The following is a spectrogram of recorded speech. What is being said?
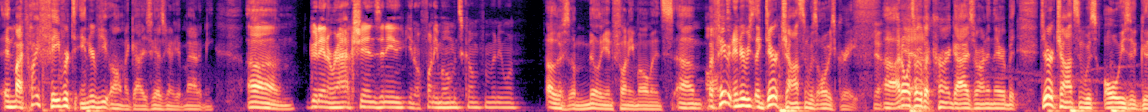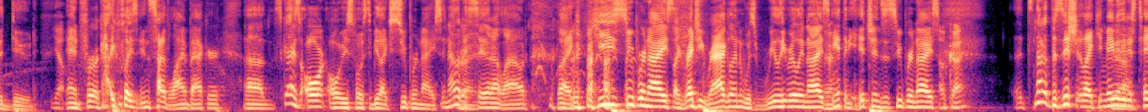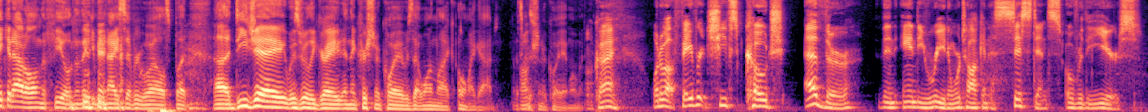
and my probably favorite to interview. Oh my god, these guys are gonna get mad at me. Um, Good interactions. Any you know funny moments come from anyone? Oh, there's a million funny moments. Um, my favorite interviews, like Derrick Johnson, was always great. Yeah. Uh, I don't want to talk about current guys in there, but Derrick Johnson was always a good dude. Yep. And for a guy who plays inside linebacker, uh, this guy's aren't always supposed to be like super nice. And now that I say that out loud, like he's super nice. Like Reggie Ragland was really, really nice. Anthony Hitchens is super nice. Okay. It's not a position like maybe they just take it out all on the field and they can be nice everywhere else. But uh, DJ was really great, and then Christian Okoye was that one like, oh my god, that's Christian Okoye moment. Okay. What about favorite Chiefs coach other than Andy Reid? And we're talking assistants over the years.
